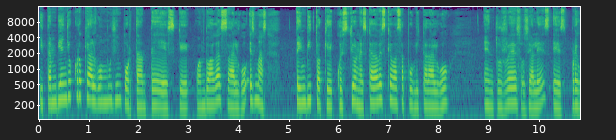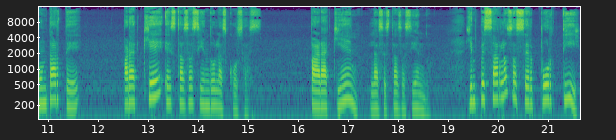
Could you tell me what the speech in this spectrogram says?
y también yo creo que algo muy importante es que cuando hagas algo, es más, te invito a que cuestiones cada vez que vas a publicar algo en tus redes sociales, es preguntarte, ¿para qué estás haciendo las cosas? ¿Para quién las estás haciendo? Y empezarlas a hacer por ti,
